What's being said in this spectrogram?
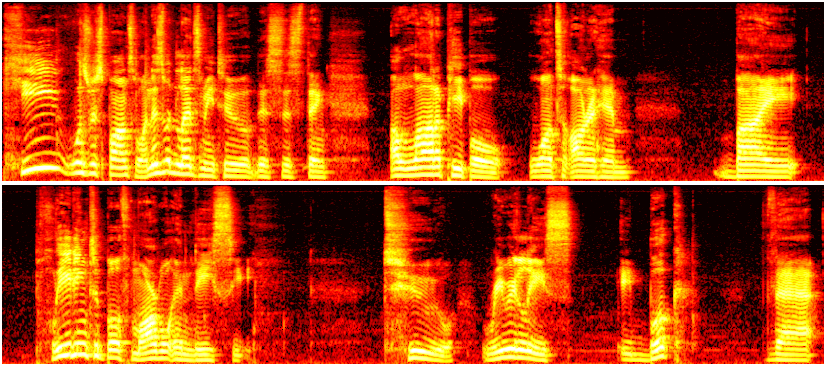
he was responsible, and this is what leads me to this this thing. A lot of people want to honor him by pleading to both Marvel and DC to re-release a book that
